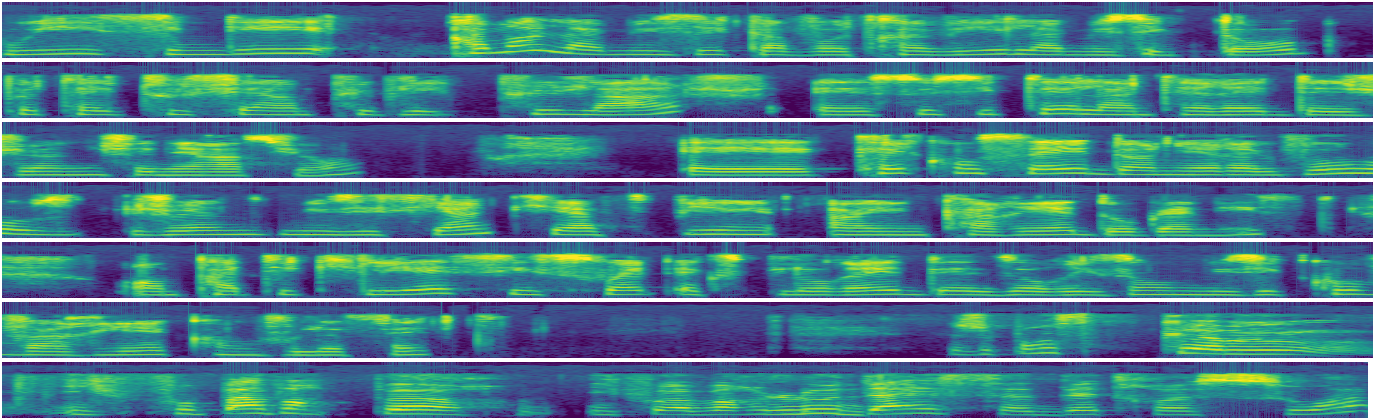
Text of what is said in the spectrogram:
Oui, Cindy, comment la musique, à votre avis, la musique dog, peut-elle toucher un public plus large et susciter l'intérêt des jeunes générations? Et quels conseils donneriez-vous aux jeunes musiciens qui aspirent à une carrière d'organiste, en particulier s'ils souhaitent explorer des horizons musicaux variés comme vous le faites? Je pense qu'il ne faut pas avoir peur, il faut avoir l'audace d'être soi.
